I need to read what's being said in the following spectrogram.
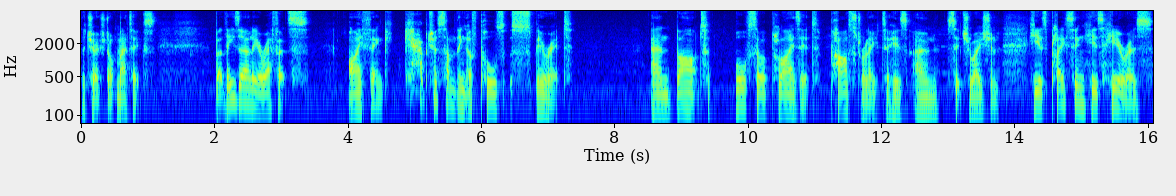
the Church Dogmatics. But these earlier efforts, I think, capture something of Paul's spirit, and Barth also applies it pastorally to his own situation. He is placing his hearers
